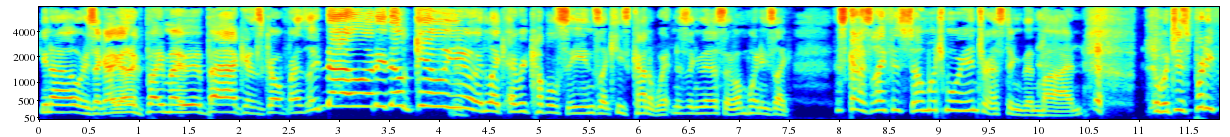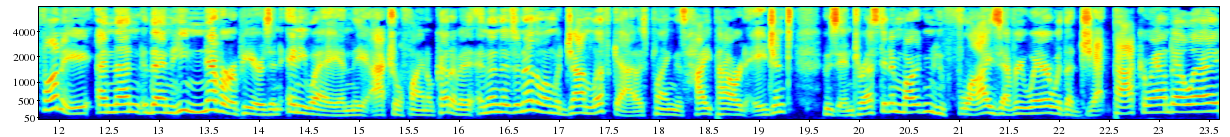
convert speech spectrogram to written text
you know, he's like, I gotta pay my way back. And his girlfriend's like, no, honey, they'll kill you. And like every couple scenes, like he's kind of witnessing this. And at one point he's like, this guy's life is so much more interesting than mine. which is pretty funny. And then, then he never appears in any way in the actual final cut of it. And then there's another one with John Lithgow who's playing this high powered agent who's interested in Martin, who flies everywhere with a jetpack around LA.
